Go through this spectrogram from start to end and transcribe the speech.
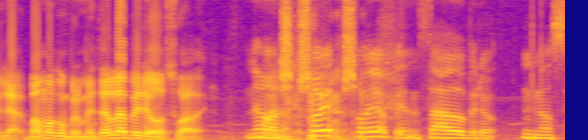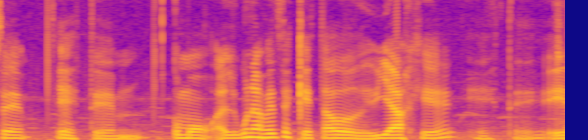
la- vamos a comprometerla, pero suave. No, Bueno. yo, yo- había pensado, pero no sé, este, como algunas veces que he estado de viaje, este, he, Sí.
